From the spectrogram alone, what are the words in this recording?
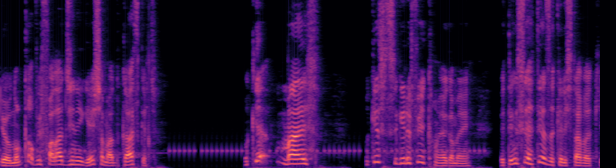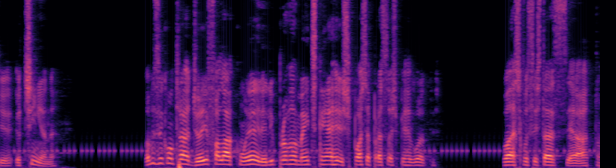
eu nunca ouvi falar de ninguém chamado Casquete. O que? Mas... O que isso significa, Mega Man? Eu tenho certeza que ele estava aqui. Eu tinha, né? Vamos encontrar Joey e falar com ele. Ele provavelmente tem a resposta para suas perguntas. Eu acho que você está certo.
